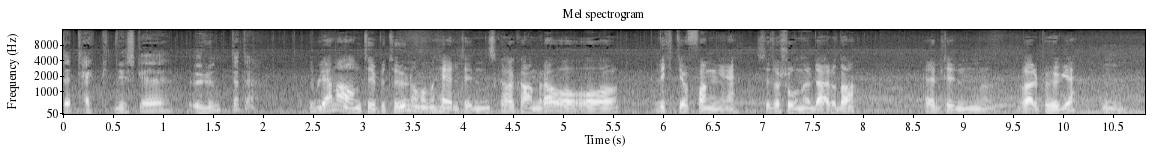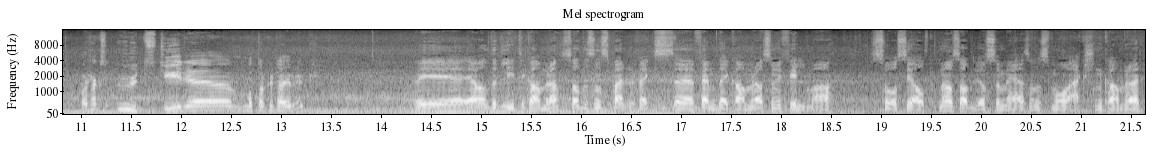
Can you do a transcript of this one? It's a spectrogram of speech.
det tekniske rundt dette? Det blir en annen type tur når man hele tiden skal ha kamera, og, og viktig å fange situasjoner der og da. Hele tiden være på hugget. Mm. Hva slags utstyr eh, måtte dere ta i bruk? Vi, jeg valgte et lite kamera, så hadde sånn Sperreflex 5D-kamera som vi filma så å si alt med. Og så hadde vi også med sånne små actionkameraer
